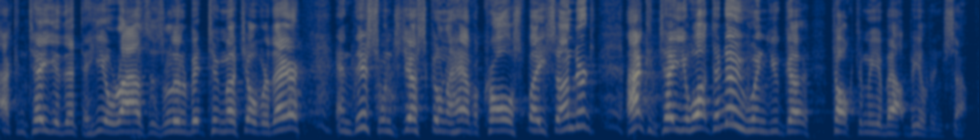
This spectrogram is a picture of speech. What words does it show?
I can tell you that the hill rises a little bit too much over there. And this one's just going to have a crawl space under it. I can tell you what to do when you go talk to me about building something.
